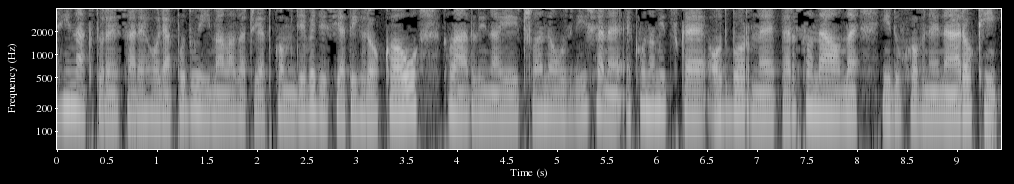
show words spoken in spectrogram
Na ktoré sa Rehoľa podujímala začiatkom 90. rokov, kládli na jej členov zvýšené ekonomické, odborné, personálne i duchovné nároky.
